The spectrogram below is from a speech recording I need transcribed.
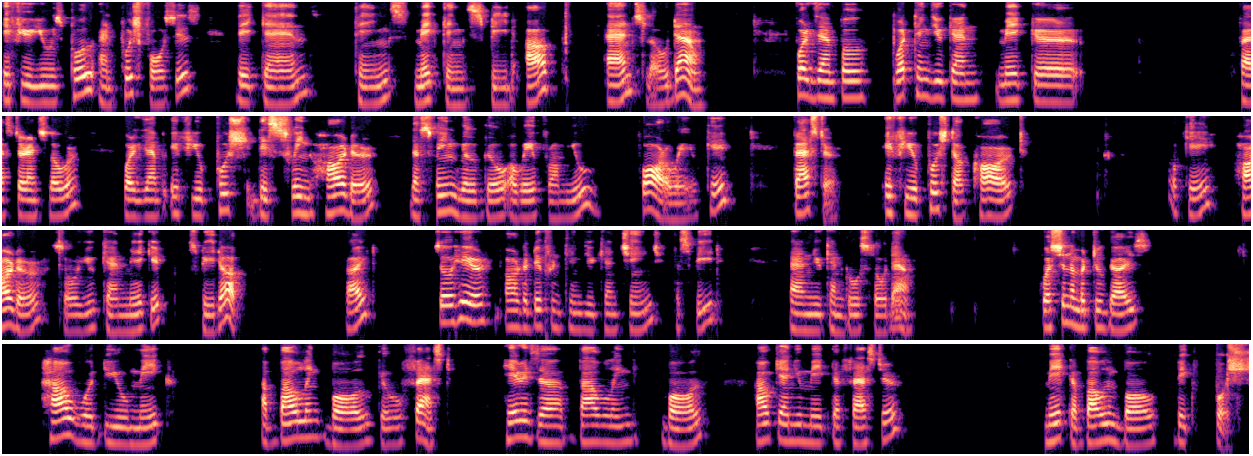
If you use pull and push forces, they can things make things speed up and slow down. For example, what things you can make uh, faster and slower? For example, if you push this swing harder, the swing will go away from you far away, okay? Faster. If you push the cart okay harder so you can make it speed up right so here are the different things you can change the speed and you can go slow down. Question number two guys. How would you make a bowling ball go fast? Here is a bowling ball. How can you make the faster? Make a bowling ball big push.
